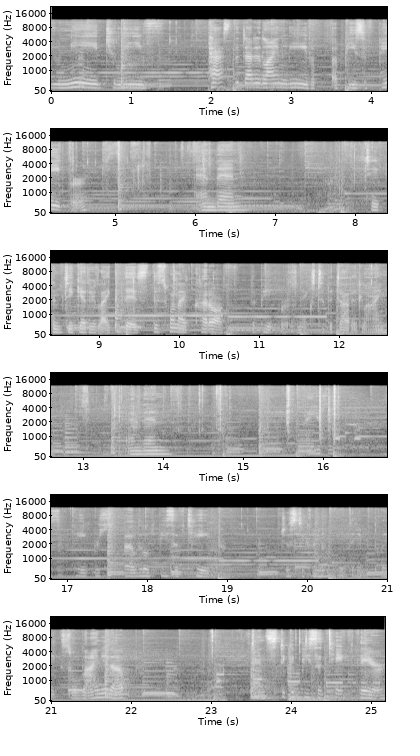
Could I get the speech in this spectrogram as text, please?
you need to leave past the dotted line, leave a piece of paper and then tape them together like this. This one I've cut off the paper next to the dotted line. And then I use a piece of paper, a little piece of tape just to kind of hold it in place. So line it up and stick a piece of tape there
